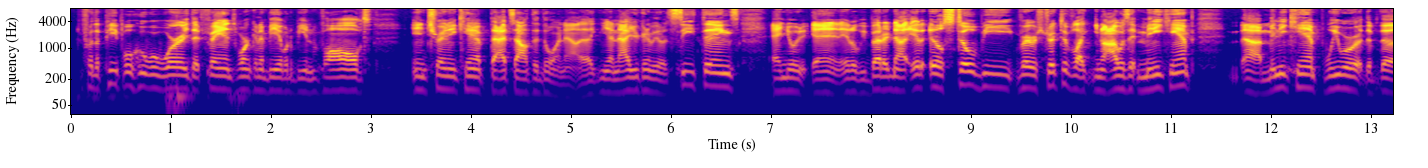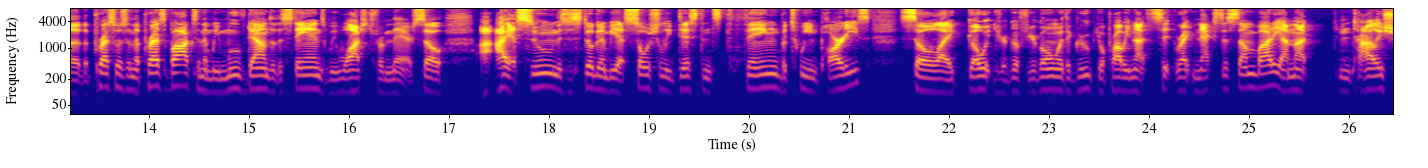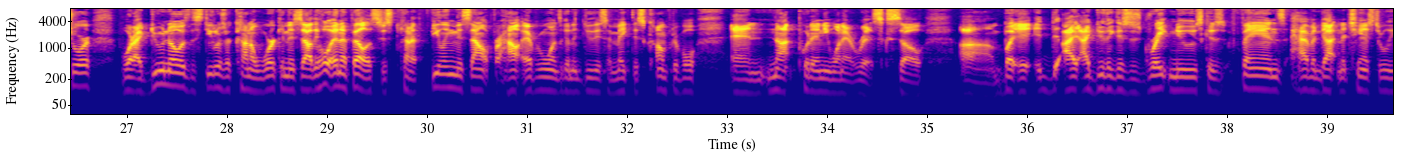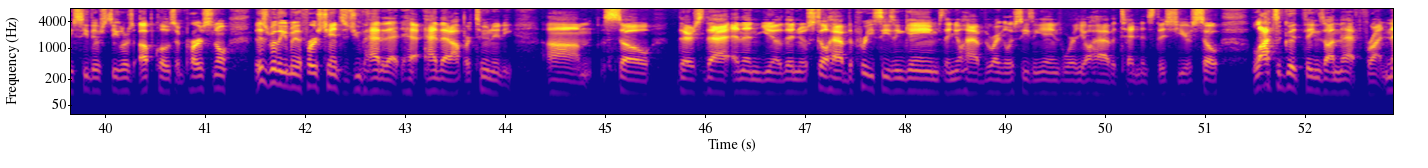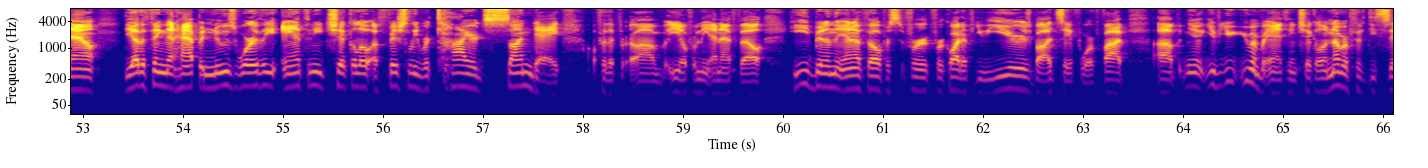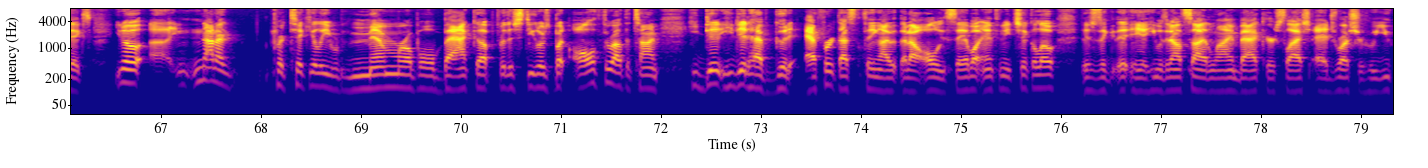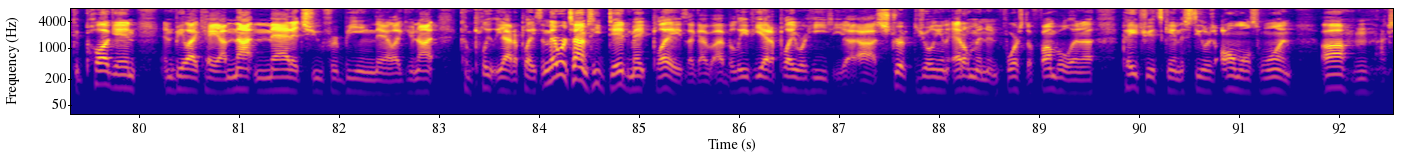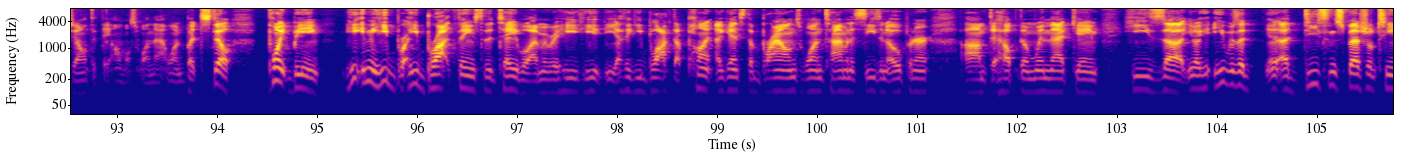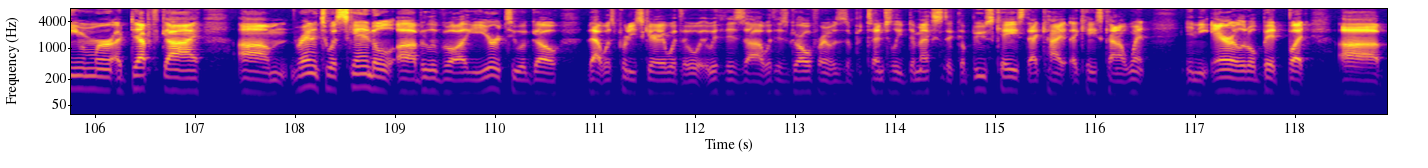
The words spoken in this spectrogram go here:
for the people who were worried that fans weren't going to be able to be involved in training camp, that's out the door now. Like, yeah, now you're gonna be able to see things, and you and it'll be better. Now it, will still be very restrictive. Like you know, I was at mini camp. Uh, mini camp, we were the, the, the press was in the press box, and then we moved down to the stands. We watched from there. So I, I assume this is still going to be a socially distanced thing between parties. So like, go if you're if you're going with a group, you'll probably not sit right next to somebody. I'm not entirely sure. What I do know is the Steelers are kind of working this out. The whole NFL is just kind of feeling this out for how everyone's going to do this and make this comfortable and not put anyone at risk. So, um, but it, it, I, I, do think this is great news because fans haven't gotten a chance to really see their Steelers up close and personal. This is really going to be the first chance that you've had that had that opportunity. Um, so there's that, and then you know, then you'll still have the preseason games, then you'll have the regular season games where you'll have attendance this year. So lots of good things on that front. Now, the other thing that happened newsworthy: Anthony Chickillo officially retired Sunday for the um, you know from the NFL. He'd been in the NFL for for, for quite a few years, about I'd say four or five. Uh, you know, you, you remember Anthony Chickillo, number fifty six. You know, uh, not a particularly memorable backup for the Steelers, but all throughout the time he did he did have good effort. That's the thing I, that I always say about Anthony Chickillo. This is a, he was an outside linebacker slash edge rusher who you could plug in and be like, hey, I'm not mad at you for being there. Like you're not completely out of place. And there were times he did make plays. Like I, I believe he had a play where he uh, stripped Julian Edelman and forced a fumble in a Patriots game. The Steelers almost won. Uh, hmm, actually, I don't think they almost won that one, but still, point being he, I mean, he he brought things to the table. I remember he, he I think he blocked a punt against the Browns one time in a season opener um, to help them win that game. He's uh, you know he, he, was a, a decent special teamer, a depth guy. Um, ran into a scandal, uh, I believe, like a year or two ago that was pretty scary with with his uh, with his girlfriend. It was a potentially domestic abuse case. That kind that case kind of went in the air a little bit, but uh,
